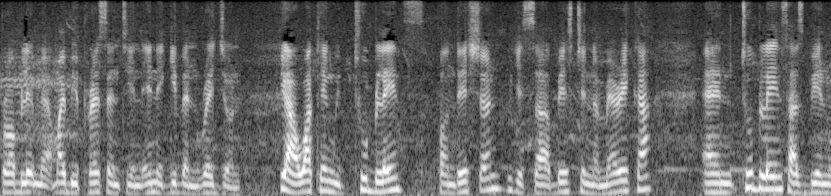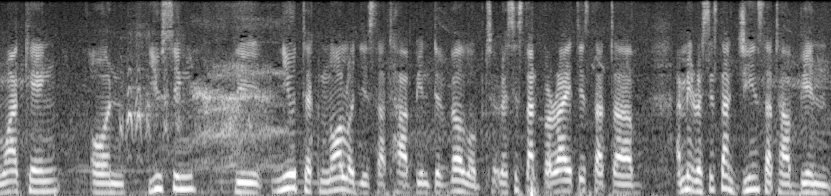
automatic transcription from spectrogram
probably might be present in any given region. We are working with Two Foundation, which is uh, based in America, and Two has been working on using the new technologies that have been developed, resistant varieties that have, I mean, resistant genes that have been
